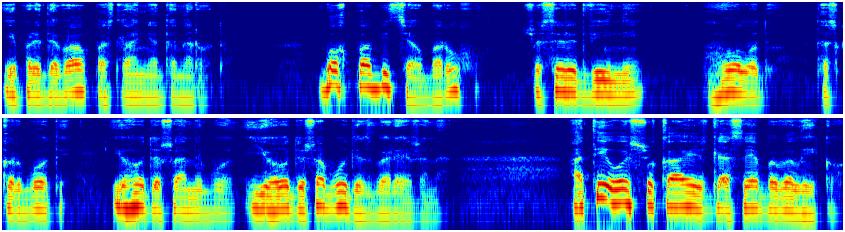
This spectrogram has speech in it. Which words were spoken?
і передавав послання до народу. Бог пообіцяв Баруху, що серед війни, голоду та скорботи його душа, не буде, його душа буде збережена. А ти ось шукаєш для себе великого.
